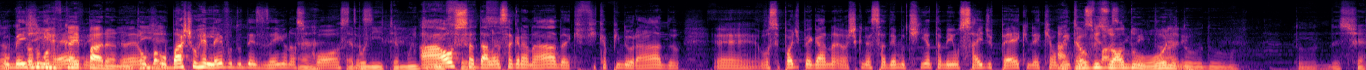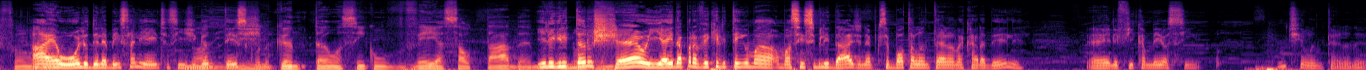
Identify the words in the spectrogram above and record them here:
É o o que todo mundo fica Heaven, reparando. é, o, o baixo relevo do desenho nas É, costas. É bonito, é muito A alça feito. da lança-granada que fica pendurado. É, você pode pegar, na- acho que nessa demo tinha também um side pack, né? Que Ah, aumenta Até o espaço visual do olho do, do, do- desse chefão. Ah, né? é, o olho dele é bem saliente, assim, Nossa, gigantesco, né? Gigantão, assim, com veia saltada. E ele gritando nojento. Shell, e aí dá pra ver que ele tem uma, uma sensibilidade, né? Porque você bota a lanterna na cara dele, é, ele fica meio assim. Não tinha lanterna, né?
